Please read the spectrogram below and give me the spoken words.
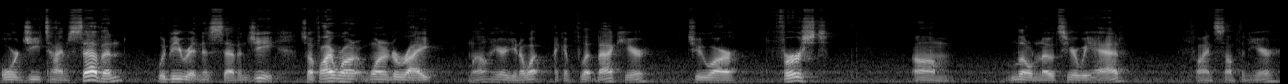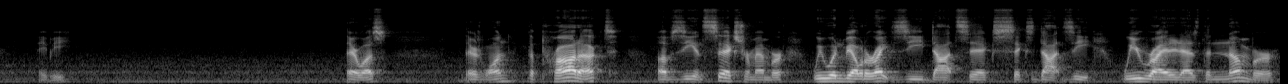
or g times 7 would be written as 7g. So if I wanted to write, well, here, you know what? I can flip back here to our first um, little notes here we had. Find something here, maybe. There it was. There's one. The product of z and 6, remember, we wouldn't be able to write z dot 6, 6 dot z. We write it as the number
